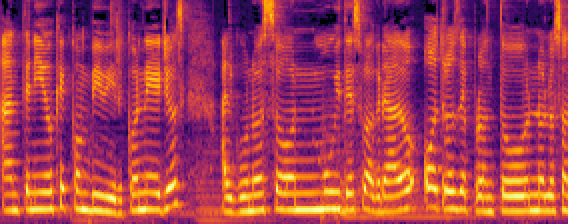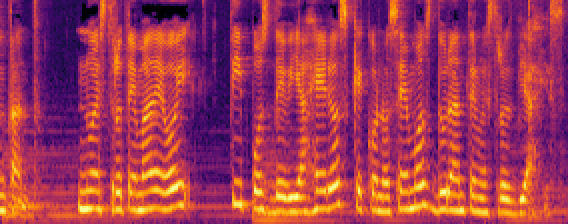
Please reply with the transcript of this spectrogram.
han tenido que convivir con ellos. Algunos son muy de su agrado, otros de pronto no lo son tanto. Nuestro tema de hoy, tipos de viajeros que conocemos durante nuestros viajes.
